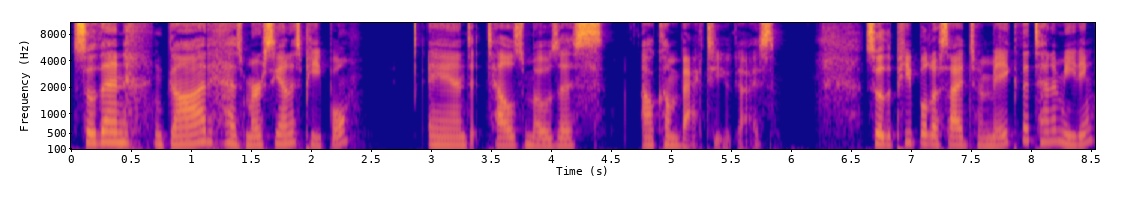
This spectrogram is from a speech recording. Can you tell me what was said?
So then God has mercy on his people and tells Moses, I'll come back to you guys. So the people decide to make the tent a meeting,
